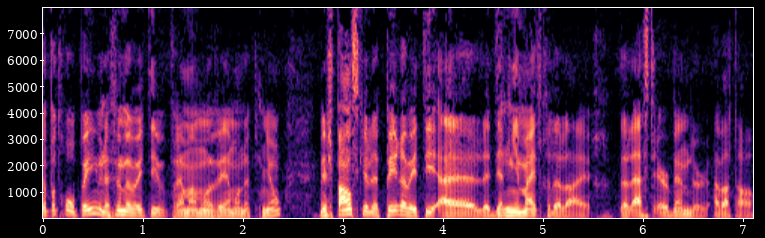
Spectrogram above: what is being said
c'était pas trop pire, mais le film avait été vraiment mauvais, à mon opinion. Mais je pense que le pire avait été euh, le dernier maître de l'air, The Last Airbender, Avatar.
